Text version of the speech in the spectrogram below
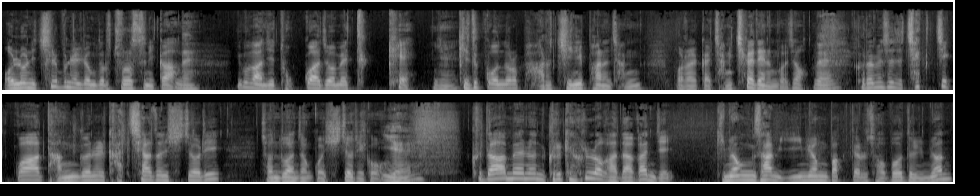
언론이 7분의 1 정도로 줄었으니까 네. 이건 완전히 독과점의 특혜, 예. 기득권으로 바로 진입하는 장 뭐랄까 장치가 되는 거죠. 네. 그러면서 이제 책찍과 당근을 같이 하던 시절이 전두환 정권 시절이고 예. 그 다음에는 그렇게 흘러가다가 이제 김영삼, 이명박 대로 접어들면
